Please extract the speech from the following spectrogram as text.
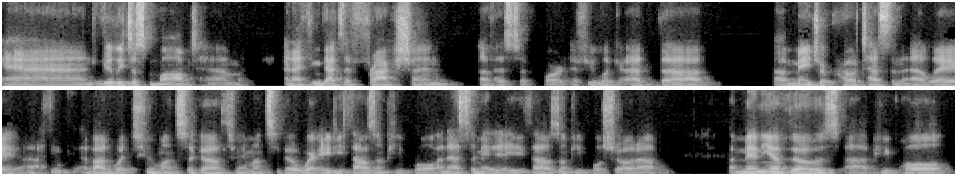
and really just mobbed him. And I think that's a fraction of his support. If you look at the uh, major protests in LA, I think about what, two months ago, three months ago, where 80,000 people, an estimated 80,000 people showed up. Uh, many of those uh, people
